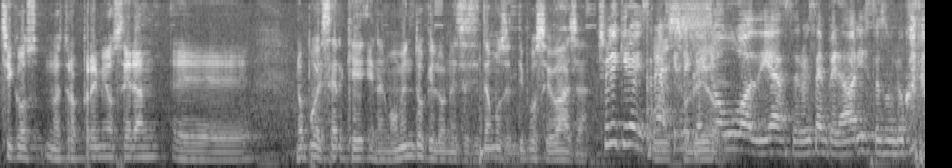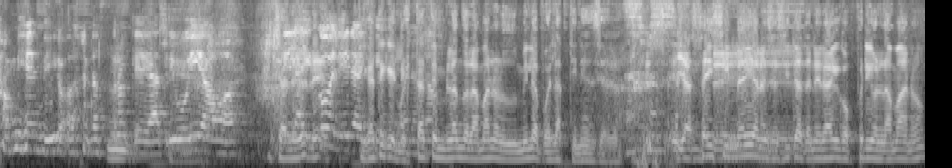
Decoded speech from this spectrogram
Chicos, nuestros premios eran. eh, no puede ser que en el momento que lo necesitamos el tipo se vaya. Yo le quiero avisar a la gente que no hubo día de cerveza emperador y esto es un loco también, digo. Nosotros Mm, que atribuíamos. Ya el le- le- alcohol era el fíjate que, le bueno, está ¿no? temblando la mano a Ludmila, pues la abstinencia ya. Ella a seis y media necesita tener algo frío en la mano.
